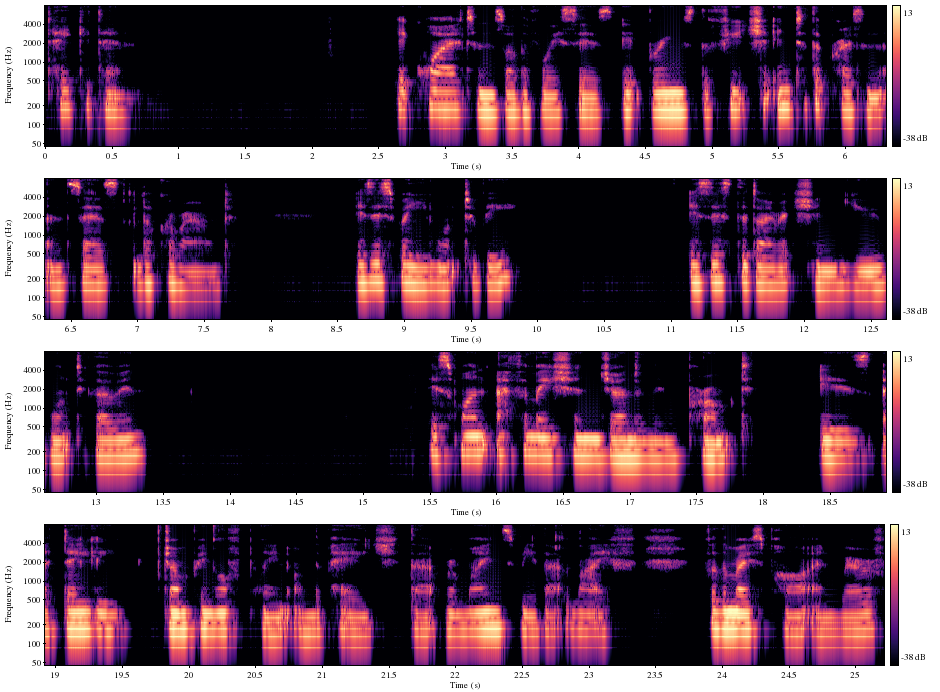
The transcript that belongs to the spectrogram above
Take it in. It quietens other voices. It brings the future into the present and says, Look around. Is this where you want to be? Is this the direction you want to go in? This one affirmation journaling prompt is a daily jumping off point on the page that reminds me that life, for the most part and wherever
